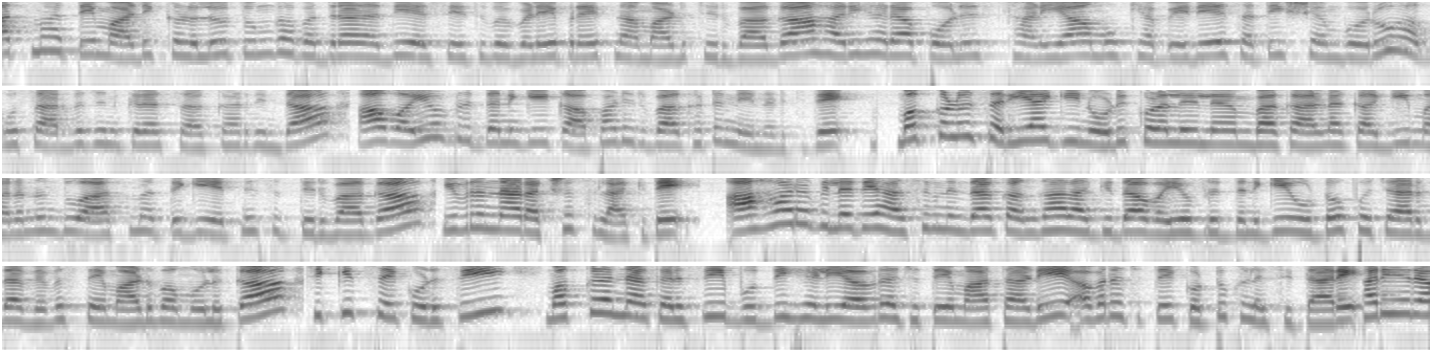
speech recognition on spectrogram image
ಆತ್ಮಹತ್ಯೆ ಮಾಡಿಕೊಳ್ಳಲು ತುಂಗಭದ್ರಾ ನದಿಯ ಸೇತುವೆ ಬಳಿ ಪ್ರಯತ್ನ ಮಾಡುತ್ತಿರುವಾಗ ಹರಿಹರ ಪೊಲೀಸ್ ಠಾಣೆಯ ಮುಖ್ಯ ಪೇದೆ ಸತೀಶ್ ಎಂಬುವರು ಹಾಗೂ ಸಾರ್ವಜನಿಕರ ಸಹಕಾರದಿಂದ ಆ ವಯೋವೃದ್ಧನಿಗೆ ಕಾಪಾಡಿರುವ ಘಟನೆ ನಡೆದಿದೆ. ಮಕ್ಕಳು ಸರಿಯಾಗಿ ನೋಡಿಕೊಳ್ಳಲಿಲ್ಲ ಎಂಬ ಕಾರಣಕ್ಕಾಗಿ ಮನನೊಂದು ಆತ್ಮಹತ್ಯೆಗೆ ಯತ್ನಿಸುತ್ತಿರುವಾಗ ಇವರನ್ನ ರಕ್ಷಿಸಲಾಗಿದೆ. ಆಹಾರವಿಲ್ಲದೆ ಹಸಿವಿನಿಂದ ಕಂಗಾಲಾಗಿದ್ದ ವಯೋವೃದ್ಧನಿಗೆ ಊಟೋಪಚಾರದ ವ್ಯವಸ್ಥೆ ಮಾಡುವ ಮೂಲಕ ಚಿಕಿತ್ಸೆ ಕೊಡಿಸಿ, ಮಕ್ಕಳನ್ನ ಕರೆಸಿ ಬುದ್ಧಿ ಹೇಳಿ ಅವರ ಜೊತೆ ಮಾತಾಡಿ, ಅವರ ಜೊತೆ ಕೊಟ್ಟು ಕಳಿಸಿದ್ದಾರೆ. ಹರಿಹರ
